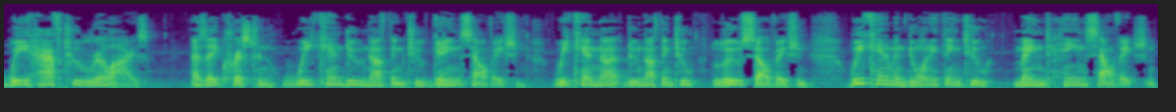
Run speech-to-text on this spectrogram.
we have to realize as a Christian, we can do nothing to gain salvation. We cannot do nothing to lose salvation. We can't even do anything to maintain salvation.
